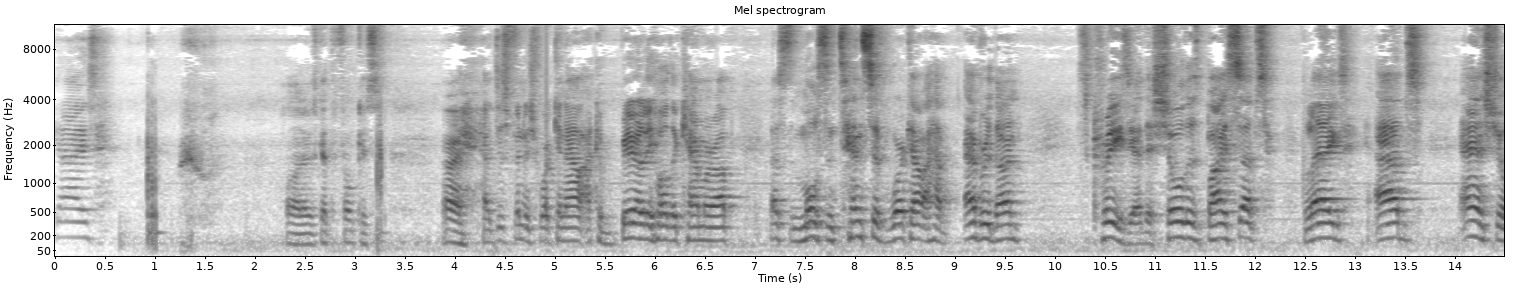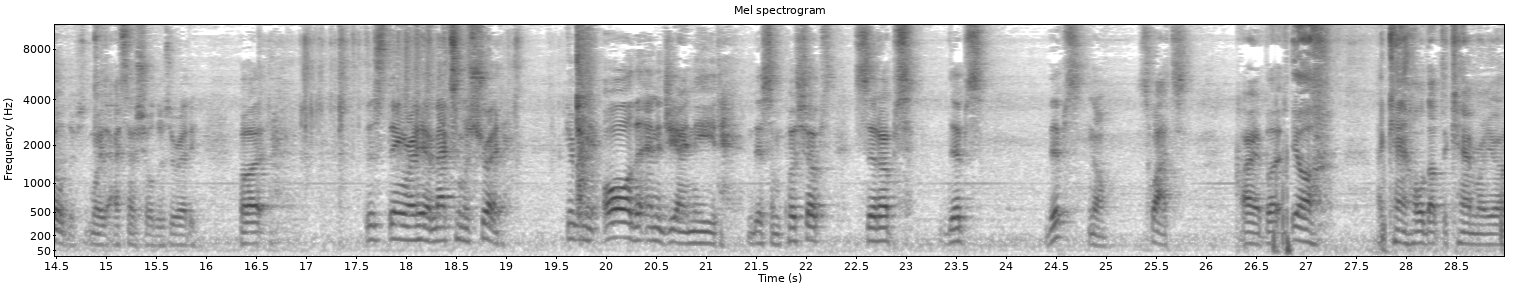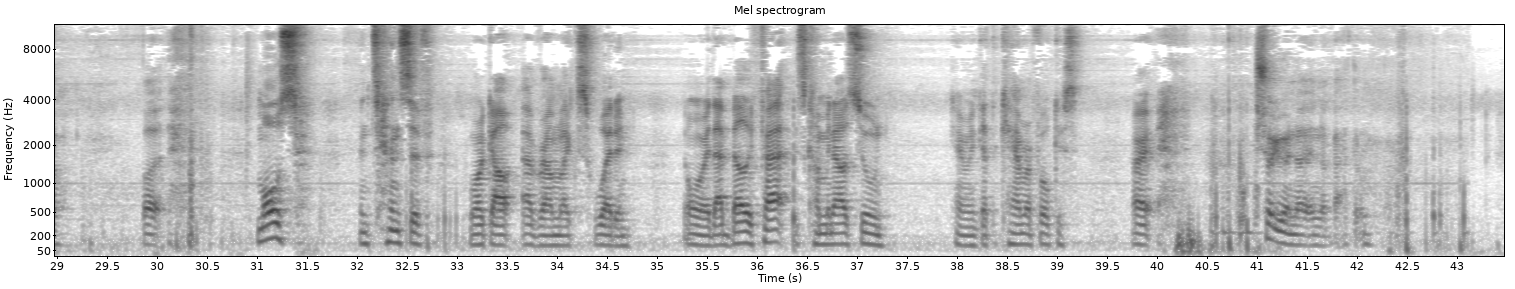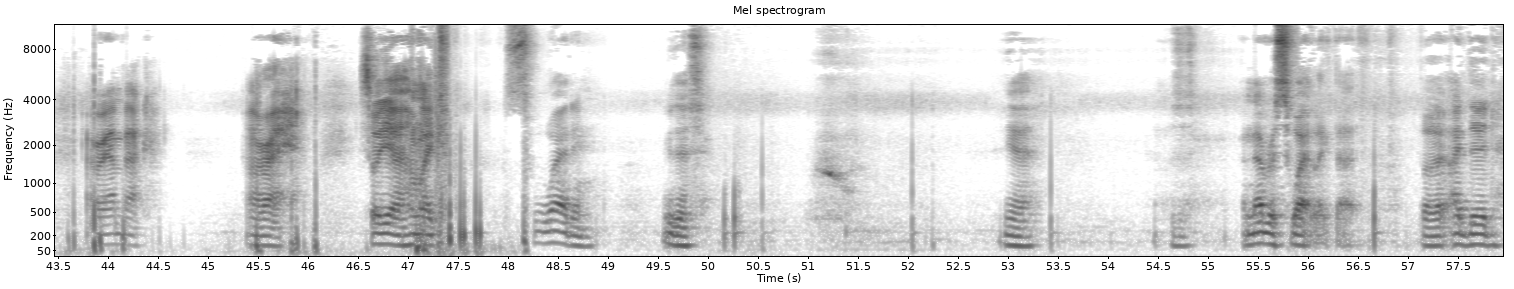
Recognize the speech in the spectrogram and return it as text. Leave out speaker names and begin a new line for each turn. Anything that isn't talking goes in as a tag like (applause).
Guys, hold on, let's get the focus. All right, I just finished working out. I could barely hold the camera up. That's the most intensive workout I have ever done. It's crazy. I did shoulders, biceps, legs, abs, and shoulders. Wait, I said shoulders already. But this thing right here, Maximum Shred, giving me all the energy I need. Did some push-ups, sit-ups, dips, dips? No, squats. All right, but yo, I can't hold up the camera, yo. But most intensive workout ever. I'm like sweating. Don't worry, that belly fat is coming out soon. Can't even get the camera focus. All right, I'll show you in the in the bathroom. All right, I'm back. All right, so yeah, I'm like sweating. Look at this. Yeah, I never sweat like that, but I did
